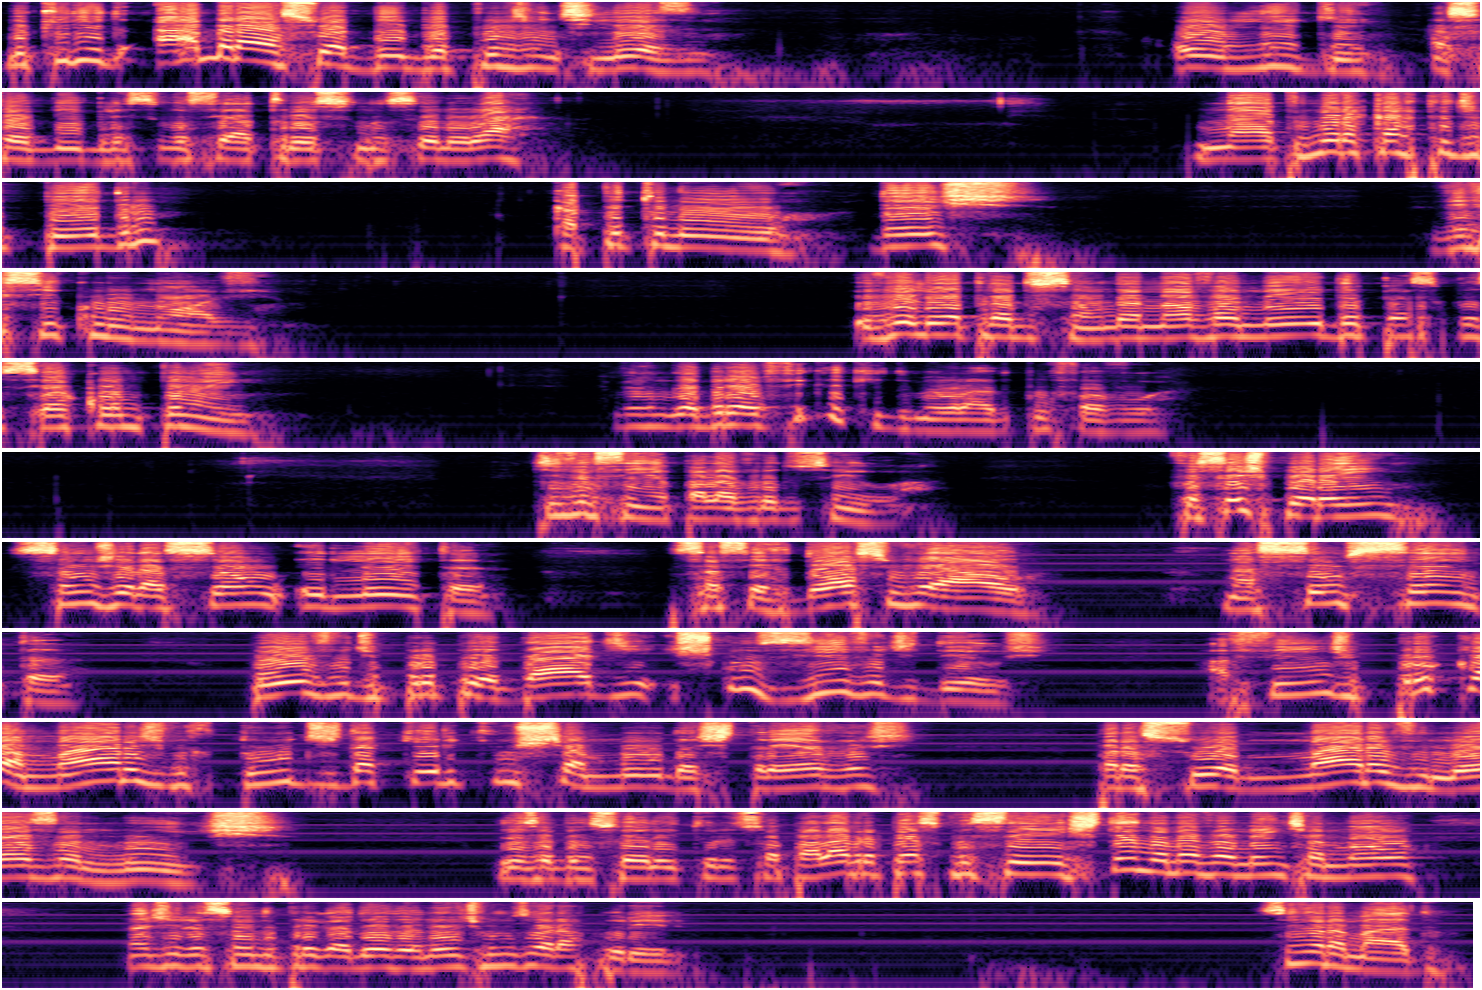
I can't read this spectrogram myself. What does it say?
Meu querido, abra a sua Bíblia, por gentileza. Ou ligue a sua Bíblia, se você a trouxe no celular. Na primeira carta de Pedro, capítulo 2, versículo 9. Eu vou ler a tradução da Nova Almeida, peço que você acompanhe. Gabriel, fica aqui do meu lado, por favor. Diz assim a palavra do Senhor. Vocês, porém, são geração eleita, sacerdócio real, nação santa, povo de propriedade exclusiva de Deus, a fim de proclamar as virtudes daquele que os chamou das trevas para a sua maravilhosa luz. Deus abençoe a leitura de sua palavra. Peço que você estenda novamente a mão na direção do pregador da noite. Vamos orar por ele. Senhor amado,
